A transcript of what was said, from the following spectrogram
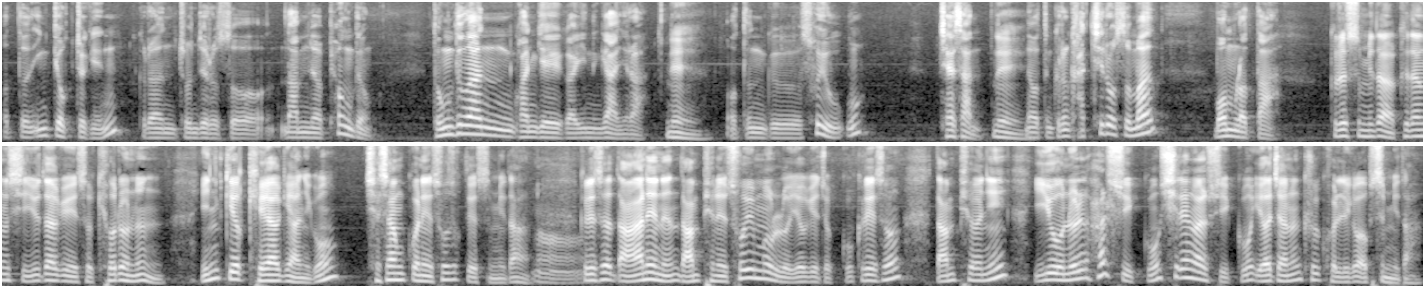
어떤 인격적인 그런 존재로서 남녀 평등, 동등한 관계가 있는 게 아니라 네. 어떤 그 소유, 응? 재산, 네. 어떤 그런 가치로서만 머물렀다. 그렇습니다. 그 당시 유다교에서 결혼은 인격 계약이 아니고 재산권에 소속됐습니다. 어. 그래서 아내는 남편의 소유물로 여겨졌고 그래서 남편이 이혼을 할 수 있고 실행할 수 있고 여자는 그 권리가 없습니다.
